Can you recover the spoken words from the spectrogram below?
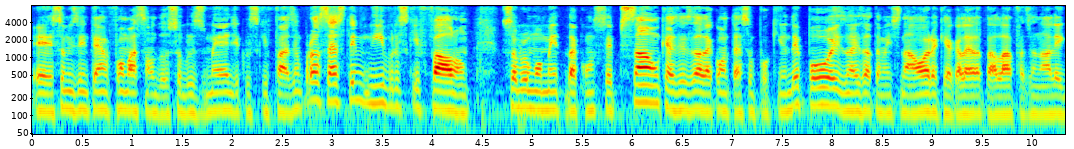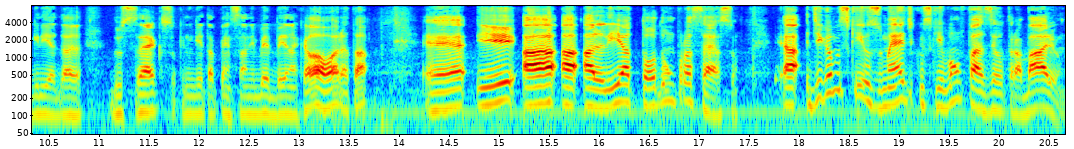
é, temos informação do, sobre os médicos que fazem o processo, tem livros que falam sobre o momento da concepção, que às vezes ela acontece um pouquinho depois, não é exatamente na hora que a galera está lá fazendo a alegria da, do sexo, que ninguém está pensando em beber naquela hora, tá? É, e ali há todo um processo. Digamos que os médicos que vão fazer o trabalho,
